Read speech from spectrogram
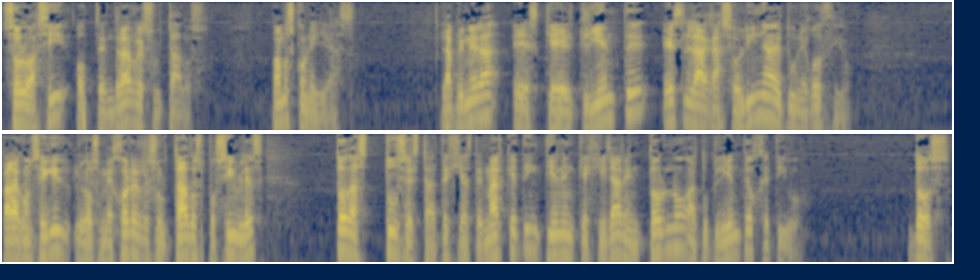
Solo así obtendrás resultados. Vamos con ellas. La primera es que el cliente es la gasolina de tu negocio. Para conseguir los mejores resultados posibles, todas tus estrategias de marketing tienen que girar en torno a tu cliente objetivo. 2.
